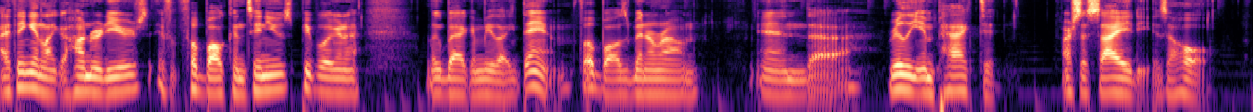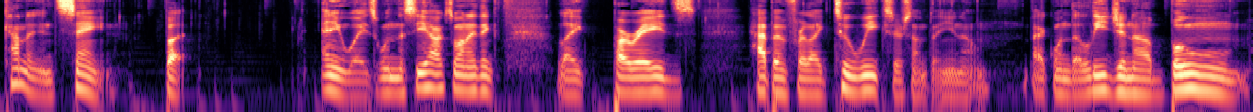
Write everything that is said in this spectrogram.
I think in like a hundred years, if football continues, people are gonna look back and be like, "Damn, football's been around and uh, really impacted our society as a whole. Kind of insane. But, anyways, when the Seahawks won, I think like parades happened for like two weeks or something, you know, back when the Legion of Boom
